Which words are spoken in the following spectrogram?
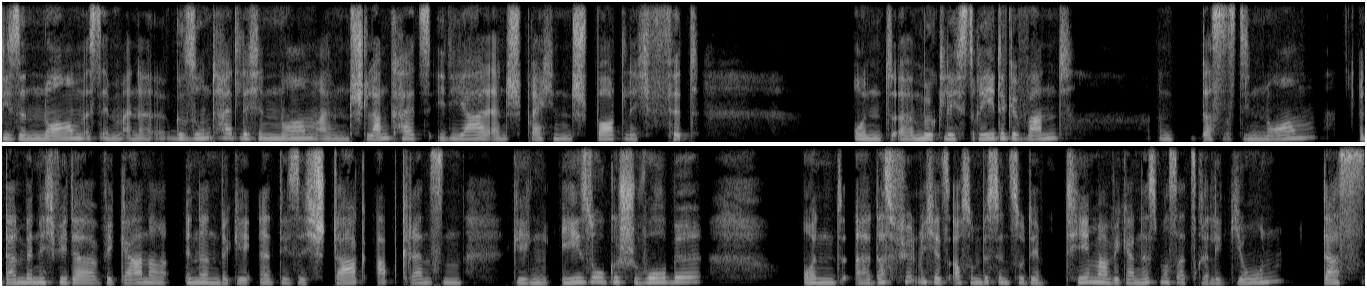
diese Norm ist eben eine gesundheitliche Norm, ein Schlankheitsideal entsprechend sportlich fit und äh, möglichst redegewandt. Und das ist die Norm. Und dann bin ich wieder VeganerInnen begegnet, die sich stark abgrenzen gegen ESO-Geschwurbel. Und äh, das führt mich jetzt auch so ein bisschen zu dem Thema Veganismus als Religion das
